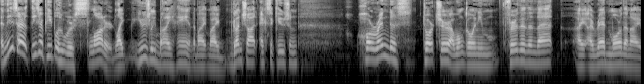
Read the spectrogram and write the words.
And these are these are people who were slaughtered, like usually by hand, by by gunshot execution, horrendous torture. I won't go any further than that. I, I read more than I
